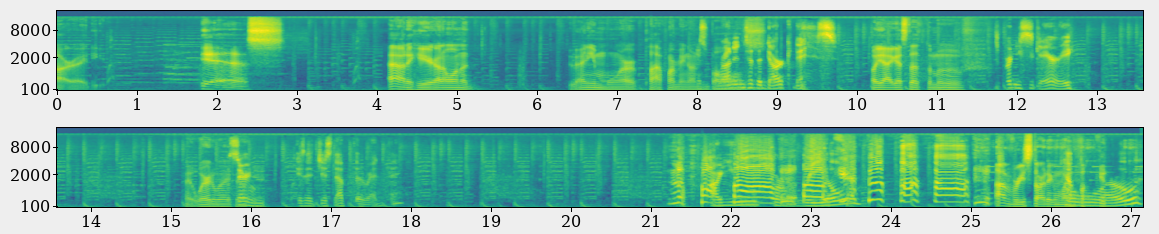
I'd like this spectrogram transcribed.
Alrighty. Yes. Out of here. I don't want to do any more platforming on Just balls. run into the darkness. Oh yeah, I guess that's the move. It's pretty scary. Wait, where do I go? Certain. Is it just up the red thing? No. Are you for real? I'm restarting my fucking. Hello?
